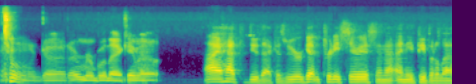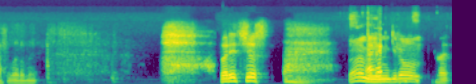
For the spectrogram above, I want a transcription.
Oh my god, I remember when that came out. I had to do that because we were getting pretty serious, and I, I need people to laugh a little bit. But it's just. I mean, you don't. But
